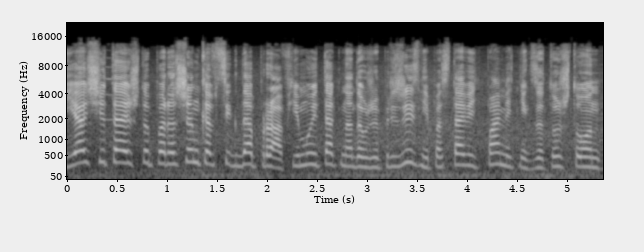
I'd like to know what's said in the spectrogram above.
Я считаю, что Порошенко всегда прав. Ему и так надо уже при жизни поставить памятник за то, что он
